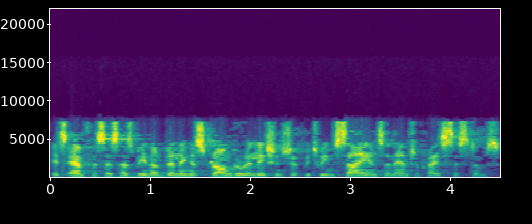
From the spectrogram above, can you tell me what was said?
Its emphasis has been on building a stronger relationship between science and enterprise systems,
